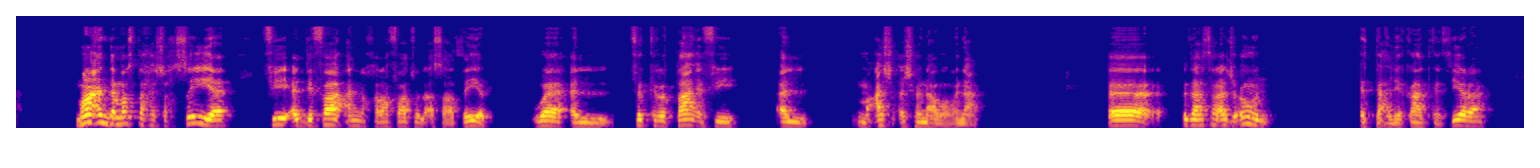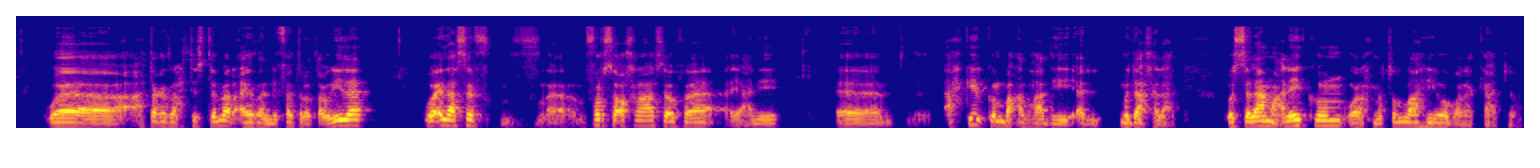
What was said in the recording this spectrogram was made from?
ما عنده مصلحة شخصية في الدفاع عن الخرافات والأساطير والفكر الطائفي المعشعش هنا وهناك. آه، إذا تراجعون التعليقات كثيرة وأعتقد راح تستمر أيضا لفترة طويلة. وإذا صرت فرصة أخرى سوف يعني آه، أحكي لكم بعض هذه المداخلات. والسلام عليكم ورحمة الله وبركاته.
